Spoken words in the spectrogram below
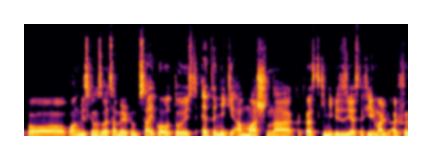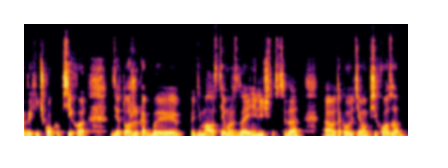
по, по-английски он называется American Psycho, то есть это некий амаш на как раз-таки небезызвестный фильм Аль- Альфреда Хичкока «Психо», где тоже как бы поднималась тема раздвоения личности, да, вот такого тема психоза,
